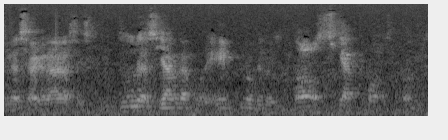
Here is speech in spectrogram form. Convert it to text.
En las Sagradas Escrituras se habla, por ejemplo, de los doce apóstoles.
